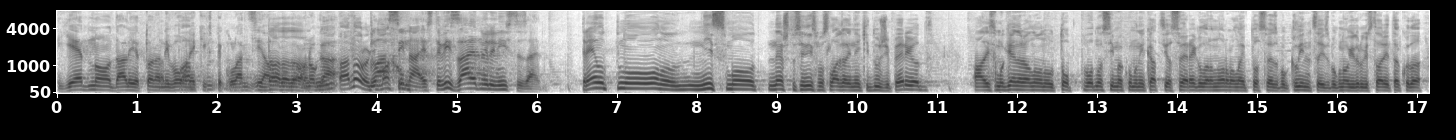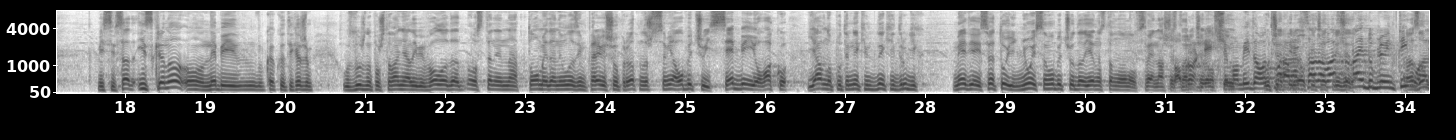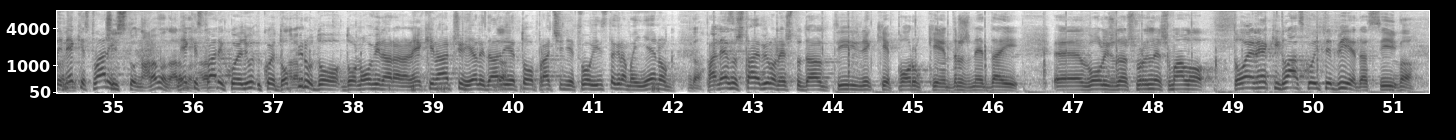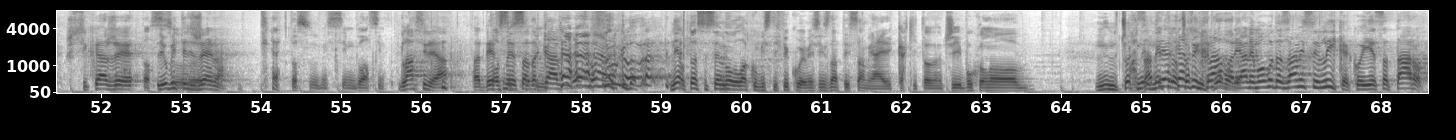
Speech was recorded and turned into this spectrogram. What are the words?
jedno, da li je to na nivou nekih spekulacija, Da, da, da. onoga A, dobro, glasina. Jeste vi zajedno ili niste zajedno? Trenutno, ono, nismo, nešto se nismo slagali neki duži period, ali smo generalno ono, u top odnosima komunikacija sve regularno, normalno i to sve zbog klinca i zbog mnogih drugih stvari, tako da, mislim sad, iskreno, ono, ne bi, kako da ti kažem, uz dužno poštovanje, ali bi volio da ostane na tome da ne ulazim previše u privatno, zašto sam ja obećao i sebi i ovako javno putem nekim, nekih drugih medija i sve to i njoj sam obećao da jednostavno ono sve naše Dobro, stvari će da nećemo ostaju mi da i sada vašu najdublju intimu, ali neke stvari... Čisto, naravno, naravno. Neke stvari koje, ljudi, koje dopiru do, do novinara na neki način, jeli, da li Da. je to praćenje tvog Instagrama i njenog, Da. pa ne znam šta je bilo nešto, da li ti neke poruke držne da i e, voliš da švrljneš malo, to je neki glas koji te bije, da si, Da. što si kaže, su- ljubitelj žena. to su, mislim, glasine. Glasine, a? A gde To sme se sad da sve- kažem, nešto drugo, brate. Ne, ali to se sve mnogo lako mistifikuje, mislim, znate i sami, ajde, kak je to, znači, bukvalno... Čak A ne, ne ja treba kažem hrabar, ja ne mogu da zamislim lika koji je sa tarom.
